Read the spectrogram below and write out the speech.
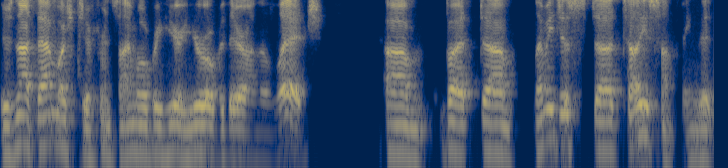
There's not that much difference. I'm over here, you're over there on the ledge. Um, but um, let me just uh, tell you something that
